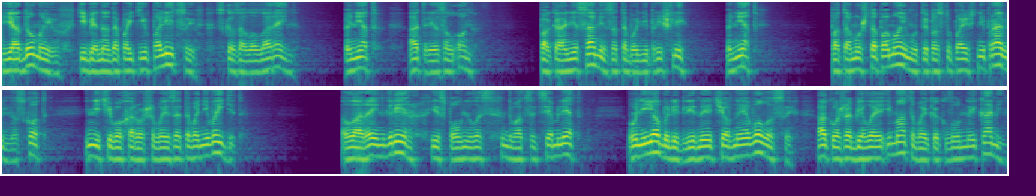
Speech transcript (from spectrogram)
«Я думаю, тебе надо пойти в полицию», — сказала Лоррейн. «Нет», — отрезал он. «Пока они сами за тобой не пришли». «Нет». «Потому что, по-моему, ты поступаешь неправильно, Скотт. Ничего хорошего из этого не выйдет». Лоррейн Грир исполнилось 27 лет. У нее были длинные черные волосы, а кожа белая и матовая, как лунный камень.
